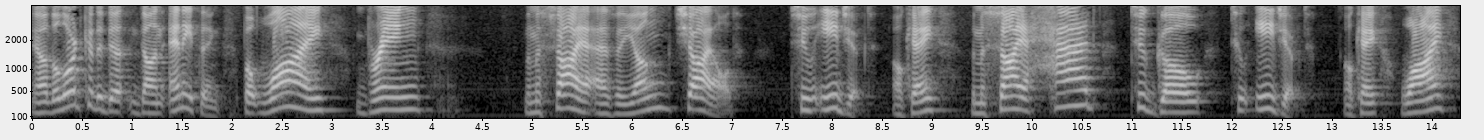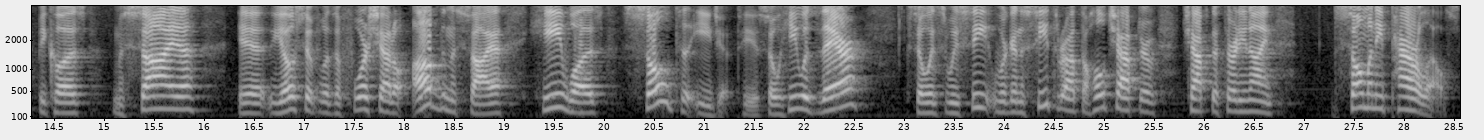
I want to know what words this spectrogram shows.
you know, the Lord could have done anything, but why bring the Messiah as a young child to Egypt? Okay? The Messiah had to go to Egypt. Okay? Why? Because Messiah, Joseph was a foreshadow of the Messiah. He was sold to Egypt. So he was there so as we see, we're going to see throughout the whole chapter of chapter 39, so many parallels.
